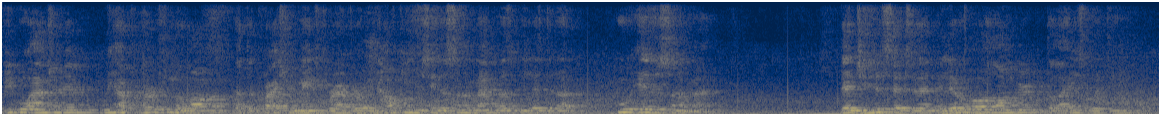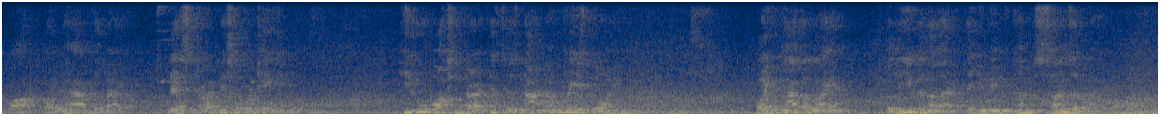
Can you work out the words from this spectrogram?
people answered him, We have heard from the law that the Christ remains forever, and how can you say the Son of Man must be lifted up? Who is the Son of Man? Then Jesus said to them, A little while longer the light is with you. Walk while you have the light, lest darkness overtake you. He who walks in darkness does not know where he is going. While you have the light, believe in the light, that you may become sons of light.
